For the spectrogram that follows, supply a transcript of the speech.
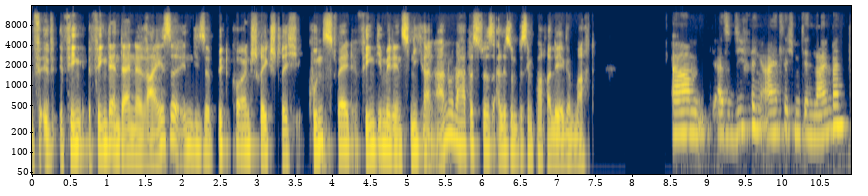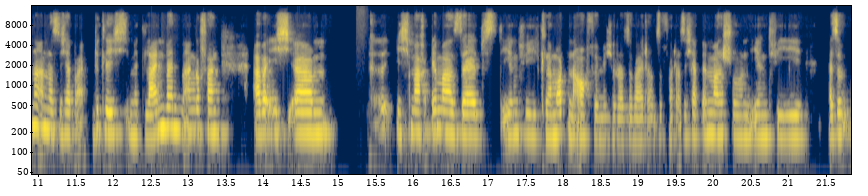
fing, fing denn deine Reise in diese Bitcoin-Kunstwelt, fing die mit den Sneakern an oder hattest du das alles so ein bisschen parallel gemacht? Ähm, also die fing eigentlich mit den Leinwänden an. Also ich habe wirklich mit Leinwänden angefangen, aber ich ähm, ich mache immer selbst irgendwie Klamotten auch für mich oder so weiter und so fort. Also ich habe immer schon irgendwie, also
